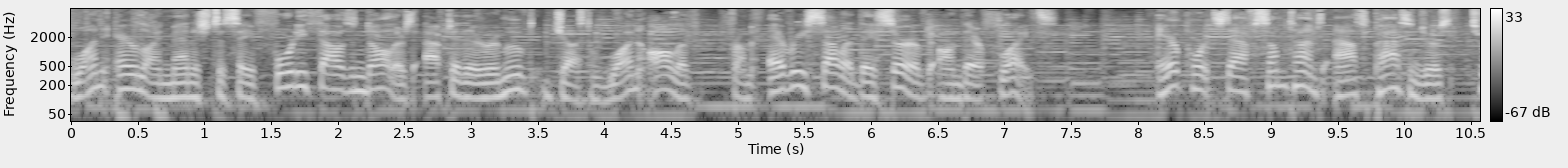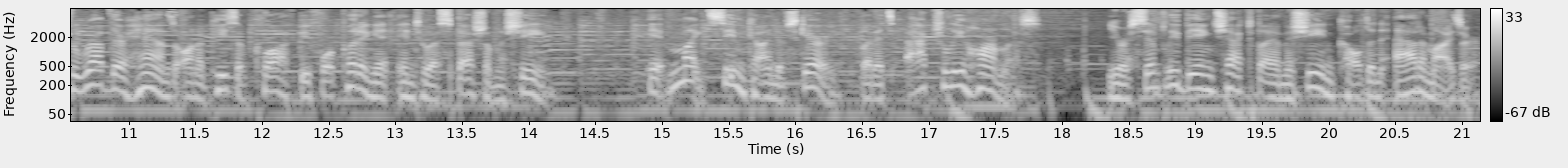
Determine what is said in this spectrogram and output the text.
one airline managed to save $40,000 after they removed just one olive from every salad they served on their flights. Airport staff sometimes ask passengers to rub their hands on a piece of cloth before putting it into a special machine. It might seem kind of scary, but it's actually harmless. You're simply being checked by a machine called an atomizer.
